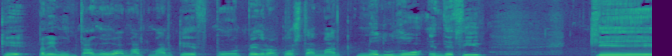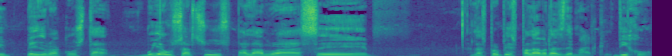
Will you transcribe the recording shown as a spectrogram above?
que, preguntado a Marc Márquez por Pedro Acosta, Marc no dudó en decir que Pedro Acosta, voy a usar sus palabras, eh, las propias palabras de Marc, dijo,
